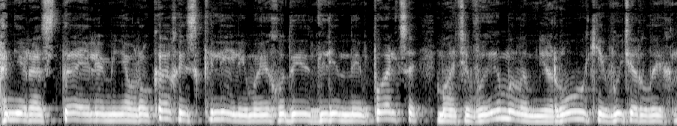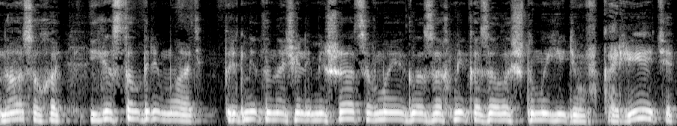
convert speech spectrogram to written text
Они растаяли у меня в руках и склеили мои худые длинные пальцы. Мать вымыла мне руки, вытерла их насухо, и я стал дремать предметы начали мешаться в моих глазах. Мне казалось, что мы едем в карете,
